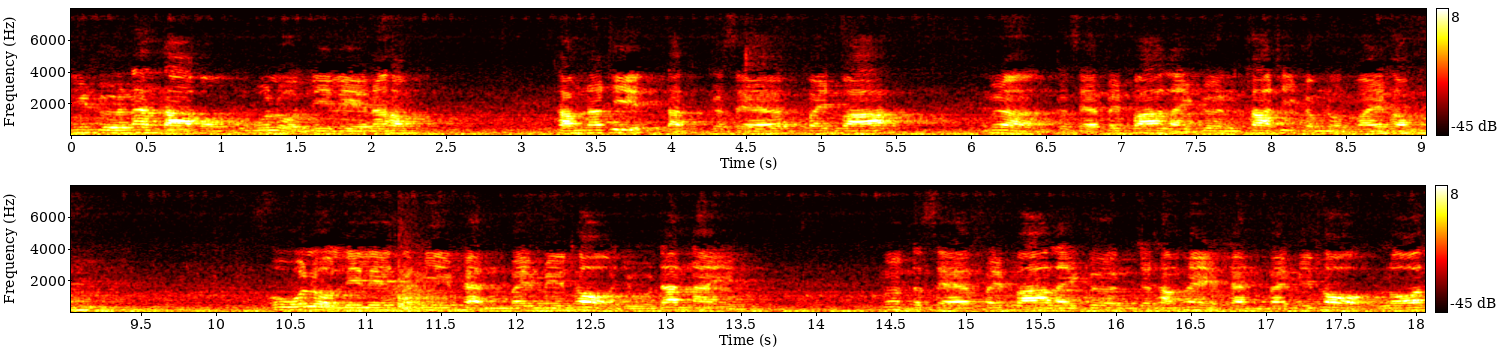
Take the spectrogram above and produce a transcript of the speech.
นี่คือหน้าตาของโอเวอร์โหลดรีเลย์นะครับทำหน้าที่ตัดกระแสไฟฟ้า เมื่อกระแสไฟฟ้าไหลเกินค่าที่กำหนดไว้ครับ โอเวอร์โหลดรีเลย์จะมีแผ่นไบเมทัลอยู่ด้านใน เมื่อกระแสไฟฟ้าไหลเกิน จะทำให้แผ่นไบเมทัลร้อน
